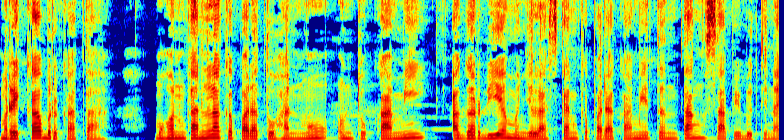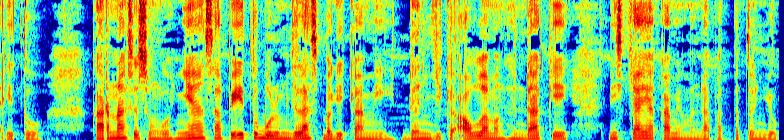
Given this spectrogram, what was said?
Mereka berkata, Mohonkanlah kepada Tuhanmu untuk kami agar dia menjelaskan kepada kami tentang sapi betina itu, karena sesungguhnya sapi itu belum jelas bagi kami, dan jika Allah menghendaki, niscaya kami mendapat petunjuk.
